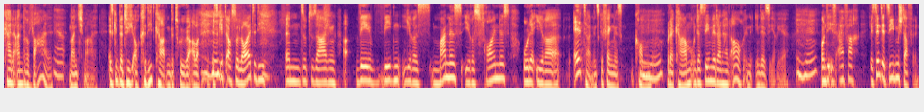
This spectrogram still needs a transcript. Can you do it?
keine andere Wahl Ja. manchmal. Es gibt natürlich auch Kreditkartenbetrüger, aber es gibt auch so Leute, die ähm, sozusagen äh, we wegen ihres Mannes, ihres Freundes oder ihrer Eltern ins Gefängnis kommen oder kamen. Und das sehen wir dann halt auch in, in der Serie. Und die ist einfach, es sind jetzt sieben Staffeln.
